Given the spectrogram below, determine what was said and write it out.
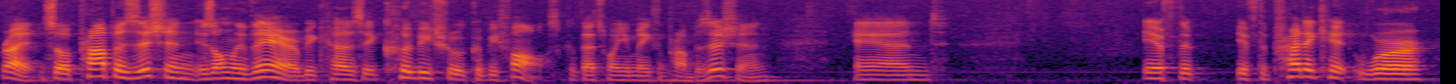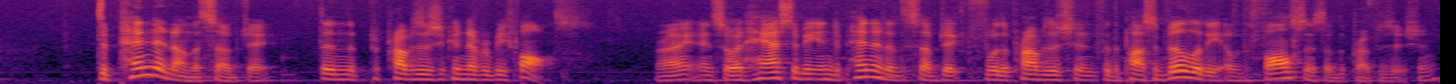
right, so a proposition is only there because it could be true, it could be false, because that's why you make the proposition. And if the, if the predicate were dependent on the subject, then the proposition could never be false, right? And so it has to be independent of the subject for the proposition, for the possibility of the falseness of the proposition.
